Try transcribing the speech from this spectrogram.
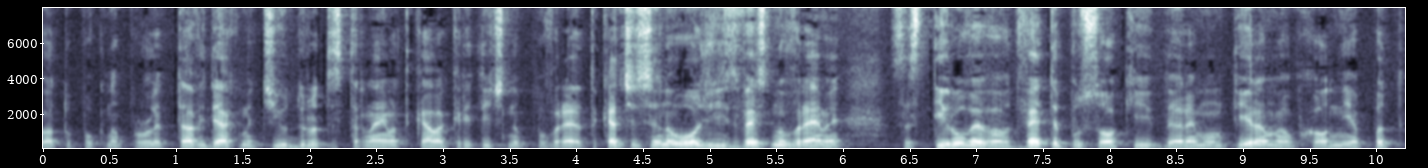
когато пукна пролета, видяхме, че и от другата страна има такава критична повреда. Така че се наложи известно време с тирове в двете посоки да ремонтираме обходния път.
